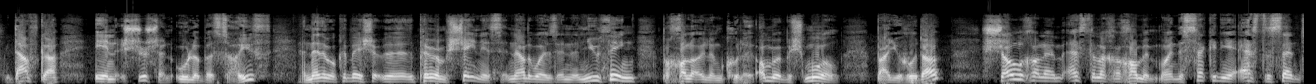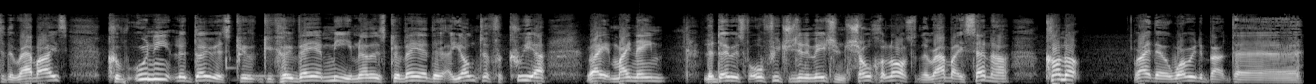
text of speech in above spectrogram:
Dafka in Shushan Ula Basayif, and then there were Kaveya uh, Purim Shenis, in other words, in a new thing, B'chola Ilam Kulei. Omer B'Shmuel Bar Yehuda, Sholchalem Esther Lachachamim. When the second year Esther sent to the rabbis, Kuvuni Ledoris, Kuveya me. In other words, Kuveya the Ayonta for Kriya, right? My name, Ledoris for all future generations. Sholchalos. And the rabbis sent her. Right, they were worried about the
